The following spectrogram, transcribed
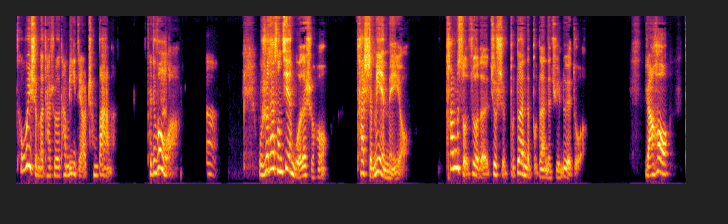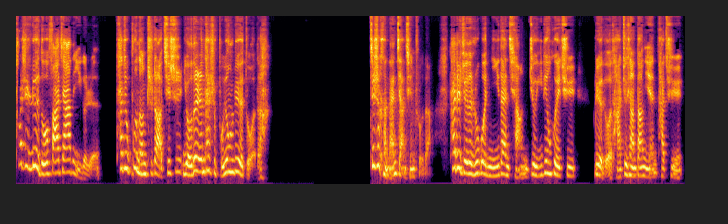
他为什么他说他们一直要称霸呢？他就问我，嗯，我说他从建国的时候，他什么也没有，他们所做的就是不断的不断的去掠夺，然后他是掠夺发家的一个人，他就不能知道，其实有的人他是不用掠夺的。这是很难讲清楚的。他就觉得，如果你一旦强，你就一定会去掠夺他，就像当年他去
